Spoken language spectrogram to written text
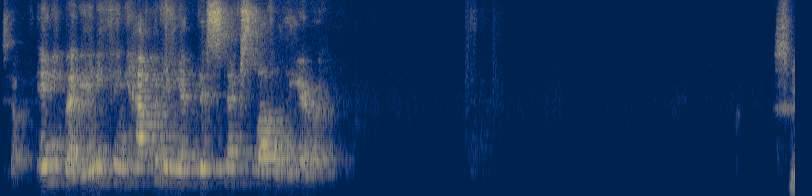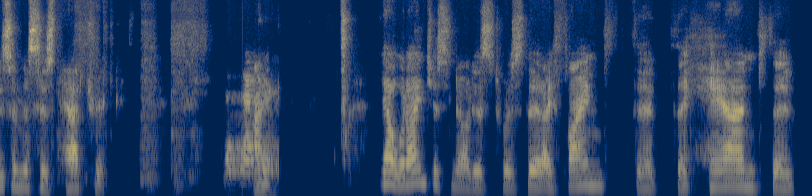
So anybody, anything happening at this next level here? Susan, this is Patrick. Patrick. Yeah, what I just noticed was that I find that the hand that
